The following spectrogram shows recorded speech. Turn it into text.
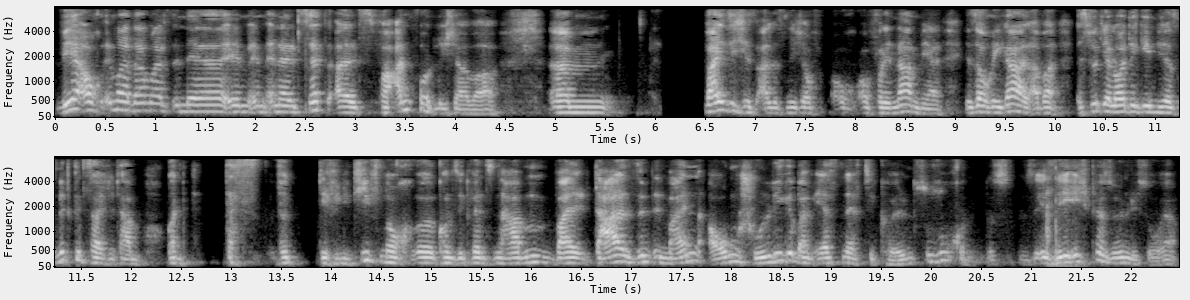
wer auch immer damals in der, im, im NLZ als Verantwortlicher war. Ähm, weiß ich jetzt alles nicht, auch, auch, auch von den Namen her. Ist auch egal, aber es wird ja Leute geben, die das mitgezeichnet haben. Und das wird definitiv noch äh, Konsequenzen haben, weil da sind in meinen Augen Schuldige beim ersten FC Köln zu suchen. Das sehe ich persönlich so, ja.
